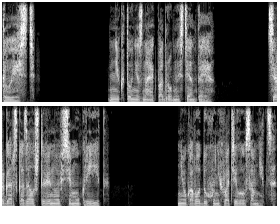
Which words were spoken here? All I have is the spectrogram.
То есть... Никто не знает подробностей Антея. Сергар сказал, что виной всему Криит. Ни у кого духу не хватило усомниться.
